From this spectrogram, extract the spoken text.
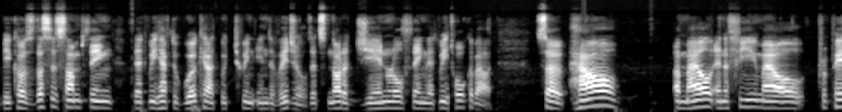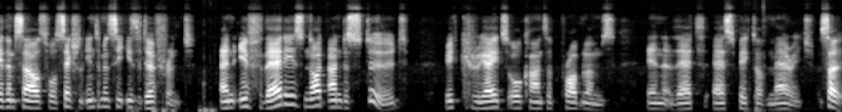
because this is something that we have to work out between individuals. It's not a general thing that we talk about. So, how a male and a female prepare themselves for sexual intimacy is different. And if that is not understood, it creates all kinds of problems in that aspect of marriage. So,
